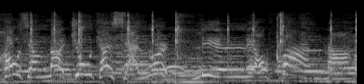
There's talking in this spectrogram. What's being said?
好像那九天仙女临了凡呐。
